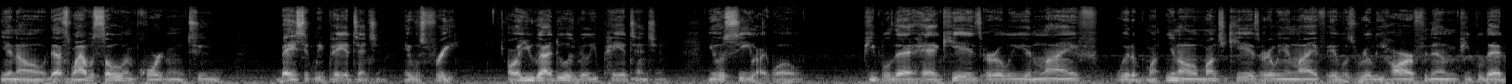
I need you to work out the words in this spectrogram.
You know, that's why it was so important to basically pay attention. It was free. All you gotta do is really pay attention. You'll see like, well, people that had kids early in life with a you know a bunch of kids early in life it was really hard for them people that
